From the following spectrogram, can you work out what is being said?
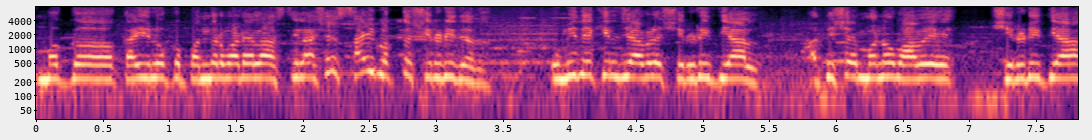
मग काही लोक पंधरवाड्याला असतील असे साई भक्त शिर्डीत येतात. तुम्ही देखील ज्यावेळेस शिर्डीत याल अतिशय मनोभावे शिर्डीत या.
